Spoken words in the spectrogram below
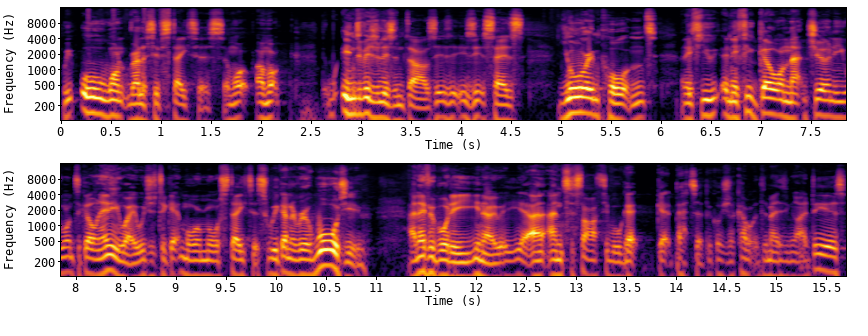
We all want relative status, and what, and what individualism does is, is it says you're important, and if you and if you go on that journey you want to go on anyway, which is to get more and more status, we're going to reward you, and everybody, you know, and, and society will get get better because you'll come up with amazing ideas.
